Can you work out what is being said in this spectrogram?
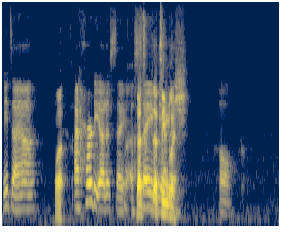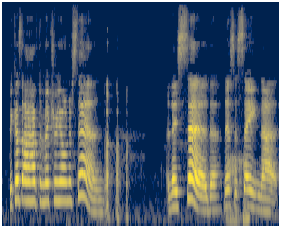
你知影 What? I heard the other say a That's saying that's the other- English. Oh. Because I have to make sure you understand. they said there's a saying that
